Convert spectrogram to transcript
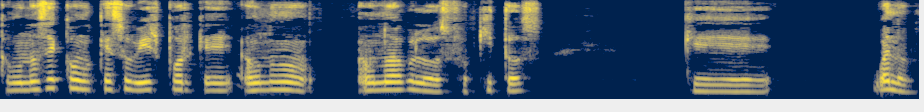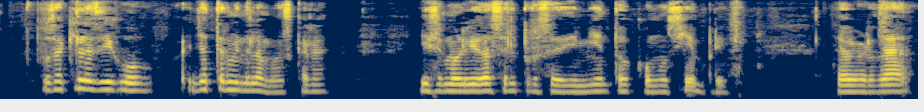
como no sé cómo qué subir porque aún no, aún no hago los foquitos que, bueno, pues aquí les digo, ya terminé la máscara y se me olvidó hacer el procedimiento como siempre. La verdad,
